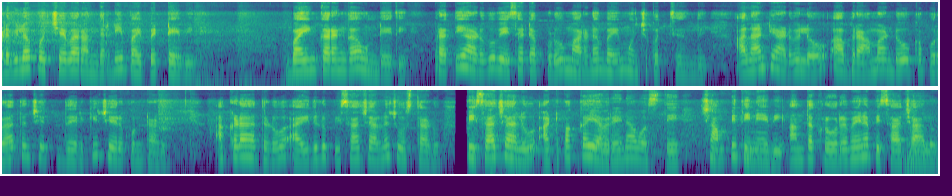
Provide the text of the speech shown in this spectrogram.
అడవిలోకి వచ్చేవారందరినీ భయపెట్టేవి. భయంకరంగా ఉండేది. ప్రతి అడుగు వేసేటప్పుడు మరణ భయం ముంచుకొచ్చింది. అలాంటి అడవిలో ఆ బ్రాహ్మణుడు ఒక పురాతన చెట్టు దగ్గరికి చేరుకుంటాడు. అక్కడ అతడు ఐదుడు పిశాచాలను చూస్తాడు. పిశాచాలు అటుపక్క ఎవరైనా వస్తే చంపి తినేవి అంత క్రూరమైన పిశాచాలు.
